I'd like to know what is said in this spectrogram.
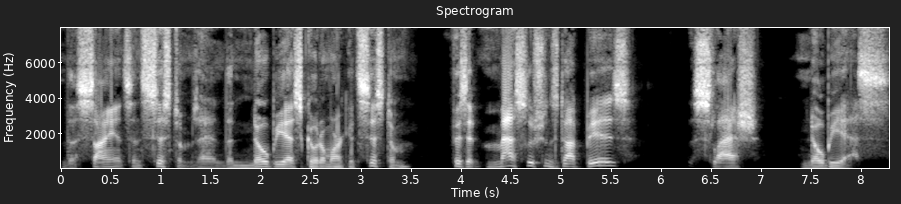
the science and systems and the no BS go to market system, visit massolutions.biz slash no BS.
